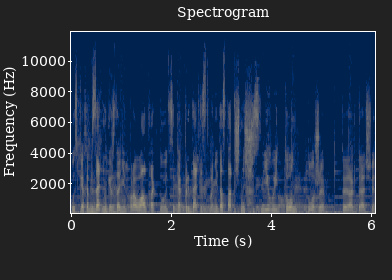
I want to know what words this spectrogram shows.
Успех обязательно, гражданин. Провал трактуется как предательство. Недостаточно счастливый тон тоже. Так, дальше.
